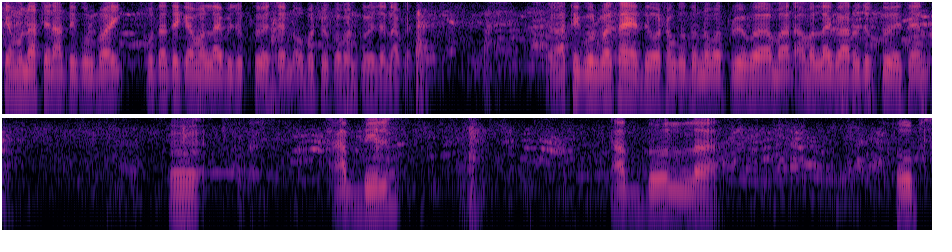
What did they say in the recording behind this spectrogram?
কেমন আছেন আতিকুর ভাই? কোথা থেকে আমার লাইভে যুক্ত হয়েছেন? অবশ্যই কমেন্ট করে জানাবেন। আতিকুর ভাই সাহেদ অসংখ্য ধন্যবাদ প্রিয় ভাই আমার। আমার লাইভে আরও যুক্ত হয়েছেন আব্দিল, আব্দুল্লাহ হুবস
